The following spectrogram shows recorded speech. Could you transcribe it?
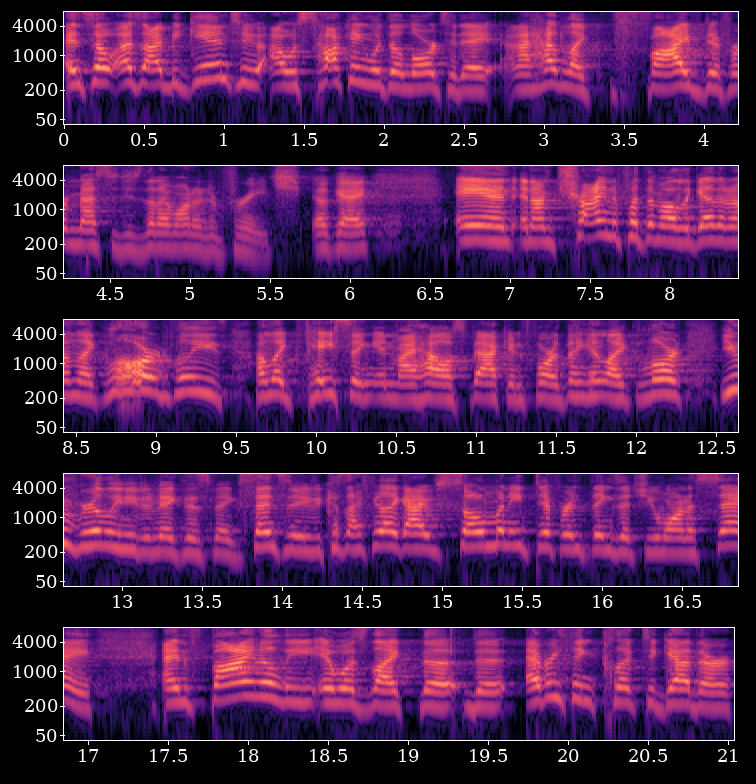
And so, as I began to, I was talking with the Lord today, and I had like five different messages that I wanted to preach, okay? And and i'm trying to put them all together. And i'm like lord please. I'm like pacing in my house back and forth thinking like lord you really need to make this make sense to me because i feel like i have so many different things that you want to say. And finally it was like the the everything clicked together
